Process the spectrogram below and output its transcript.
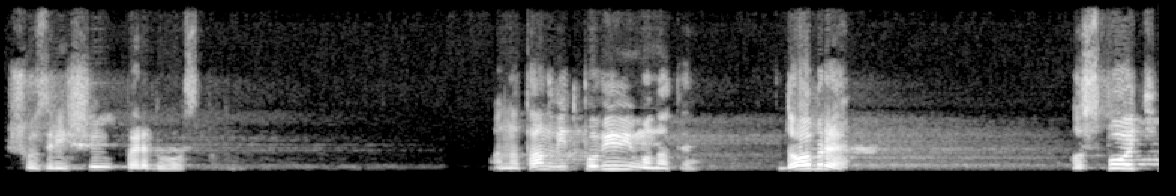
що зрішив перед Господом. А Натан відповів йому на те: Добре, Господь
